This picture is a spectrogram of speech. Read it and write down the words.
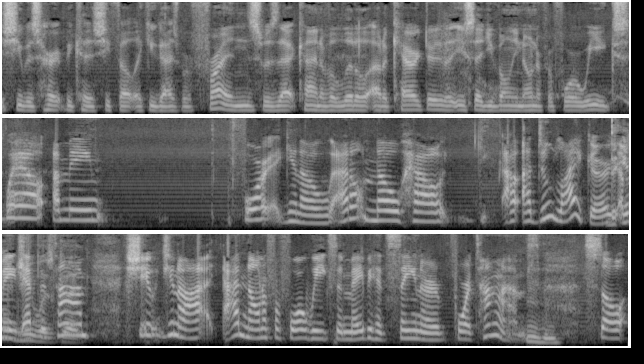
she was hurt because she felt like you guys were friends. Was that kind of a little out of character? That you said you've only known her for four weeks. Well, I mean, for you know, I don't know how. I, I do like her. The I mean, at the was good. time, she, you know, I I'd known her for four weeks and maybe had seen her four times. Mm-hmm. So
